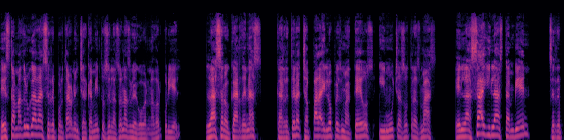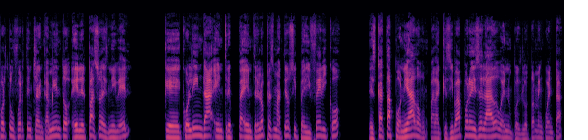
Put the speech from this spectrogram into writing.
esta madrugada se reportaron encharcamientos en las zonas de Gobernador Curiel, Lázaro Cárdenas, Carretera Chapala y López Mateos y muchas otras más. En las Águilas también se reporta un fuerte encharcamiento en el paso a desnivel que colinda entre, entre López Mateos y Periférico está taponeado para que si va por ese lado, bueno, pues lo tome en cuenta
